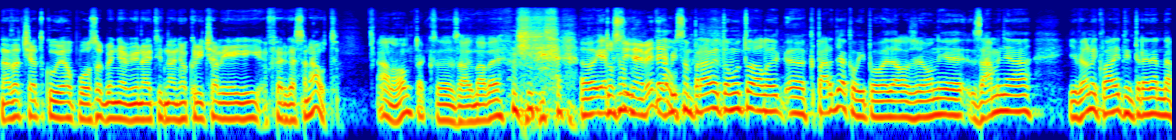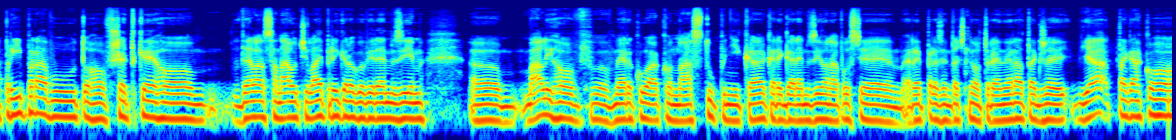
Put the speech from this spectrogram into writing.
na začiatku jeho pôsobenia v United na ňo kričali Ferguson out. Áno, tak je zaujímavé. ja to som, si nevedel? Ja by som práve tomuto ale k Pardiakovi povedal, že on je za mňa je veľmi kvalitný tréner na prípravu toho všetkého. Veľa sa naučil aj pri Krogovi Remzim. Mali ho v Merku ako nástupníka Krega Remziho na poste reprezentačného trénera, takže ja tak ako ho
